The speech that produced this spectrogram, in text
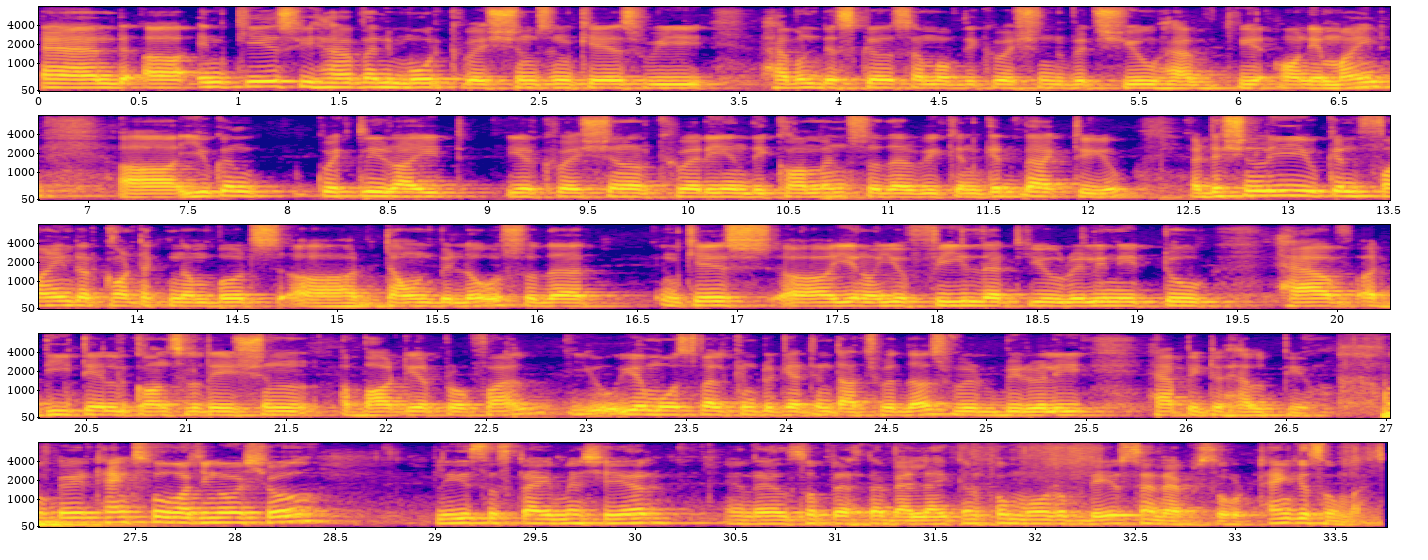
And uh, in case you have any more questions in case we haven't discussed some of the questions which you have on your mind uh, you can quickly write your question or query in the comments so that we can get back to you. Additionally you can find our contact numbers uh, down below so that in case uh, you know you feel that you really need to have a detailed consultation about your profile you you're most welcome to get in touch with us we'll be really happy to help you Okay, thanks for watching our show. Please subscribe and share, and also press the bell icon for more updates and episodes. Thank you so much.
